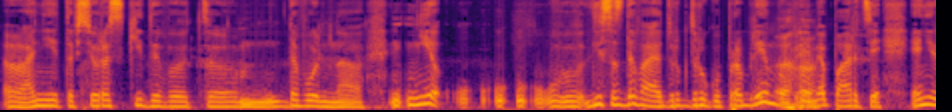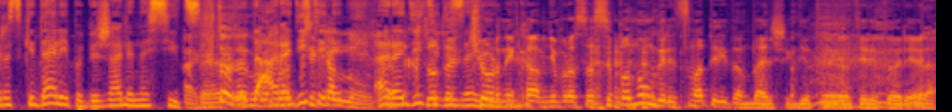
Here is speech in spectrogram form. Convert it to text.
они это все раскидывают довольно не не создавая друг другу проблем во время партии, и они раскидали и побежали носиться. А что да, а родители, а родители Кто-то черный камни просто сыпанул, говорит, смотри там дальше, где твоя территория. Да.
